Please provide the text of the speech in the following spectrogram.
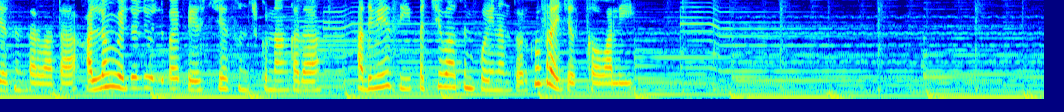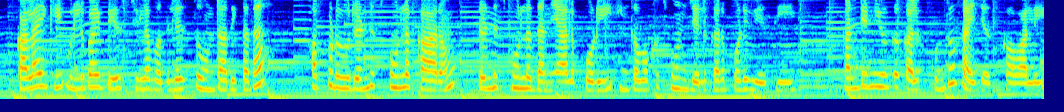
చేసిన తర్వాత అల్లం వెల్లుల్లి ఉల్లిపాయ పేస్ట్ చేసి ఉంచుకున్నాం కదా. అది వేసి పచ్చివాసన పోయినంత వరకు ఫ్రై చేసుకోవాలి. కళాయికి ఉల్లిపాయ పేస్ట్ ఇలా వదిలేస్తూ ఉంటుంది కదా. అప్పుడు రెండు స్పూన్ల కారం రెండు స్పూన్ల ధనియాల పొడి ఇంకా ఒక స్పూన్ జీలకర్ర పొడి వేసి కంటిన్యూగా కలుపుకుంటూ ఫ్రై చేసుకోవాలి.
